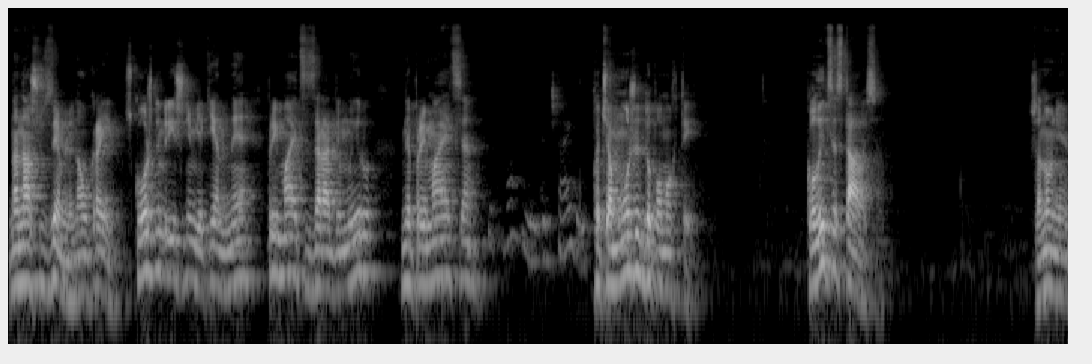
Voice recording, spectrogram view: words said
на нашу землю, на Україну, з кожним рішенням, яке не приймається заради миру, не приймається, хоча може допомогти. Коли це сталося? Шановні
